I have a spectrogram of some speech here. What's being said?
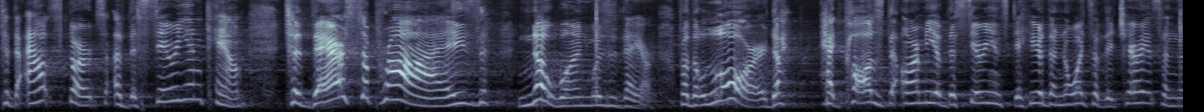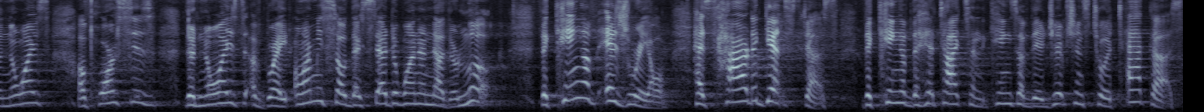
to the outskirts of the Syrian camp, to their surprise, no one was there. For the Lord had caused the army of the Syrians to hear the noise of the chariots and the noise of horses, the noise of great armies. So they said to one another, Look, the king of Israel has hired against us the king of the Hittites and the kings of the Egyptians to attack us.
